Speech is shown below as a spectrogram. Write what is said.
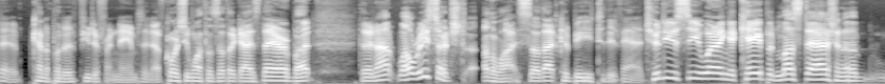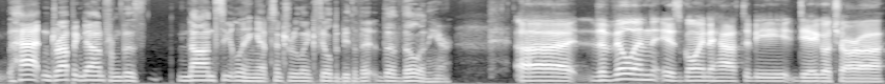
uh, kind of put a few different names in. Of course, you want those other guys there, but they're not well researched otherwise. So that could be to the advantage. Who do you see wearing a cape and mustache and a hat and dropping down from this non-ceiling at CenturyLink Field to be the the villain here? Uh, the villain is going to have to be Diego Chara.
